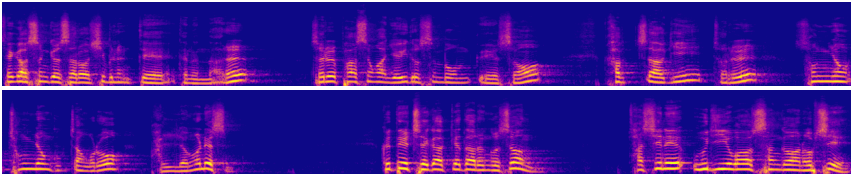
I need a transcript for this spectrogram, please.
제가 선교사로 11년 때 되는 날 저를 파송한 여의도 순복음교회에서 갑자기 저를 성령 청년국장으로 발령을 했습니다. 그때 제가 깨달은 것은 자신의 의지와 상관없이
